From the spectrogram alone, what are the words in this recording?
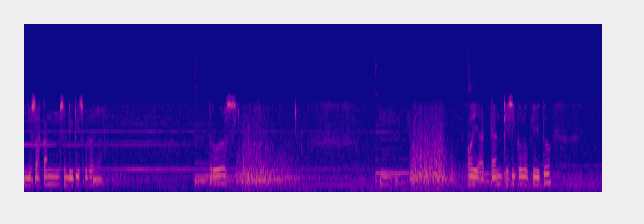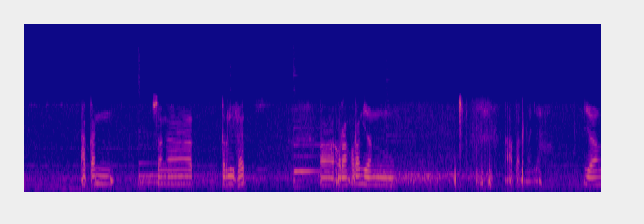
menyusahkan sendiri sebenarnya. Terus oh ya dan di psikologi itu akan sangat terlihat uh, orang-orang uh, yang apa namanya yang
